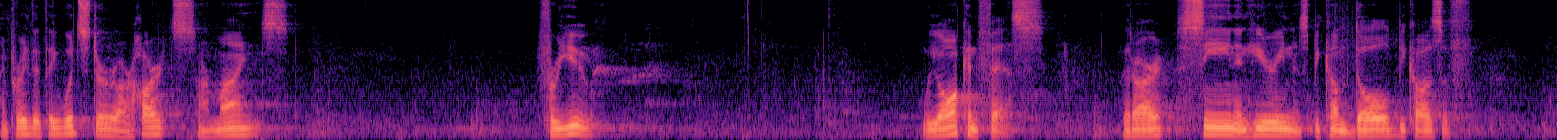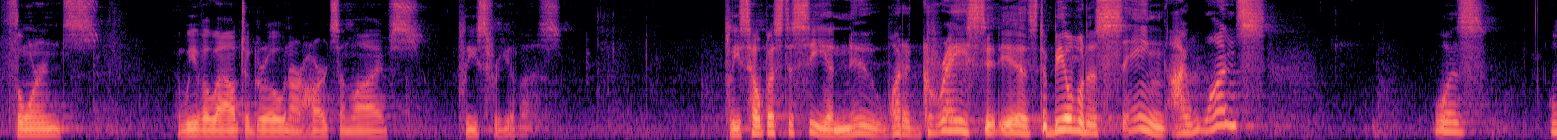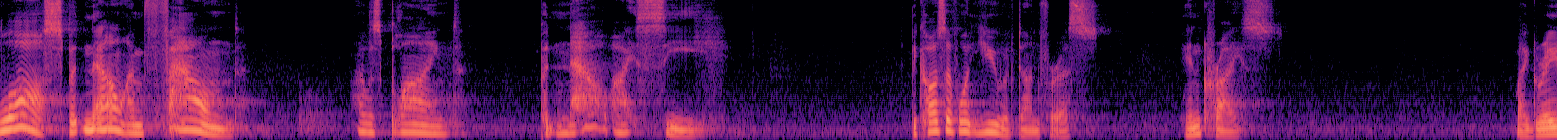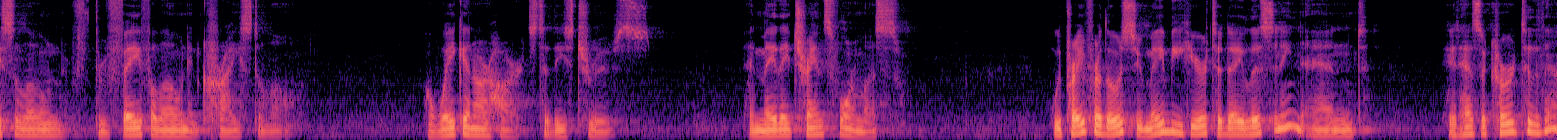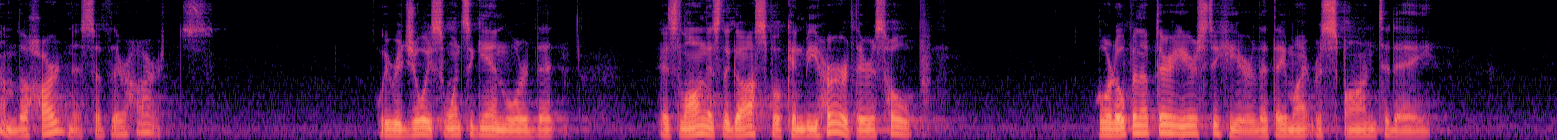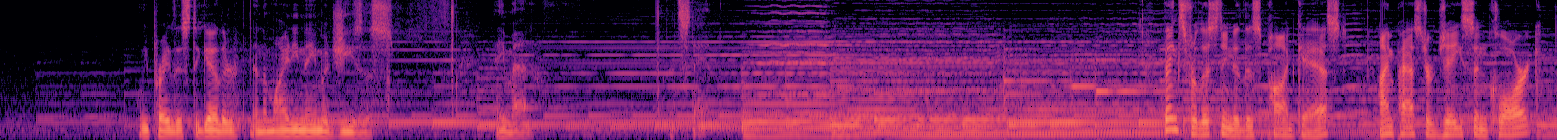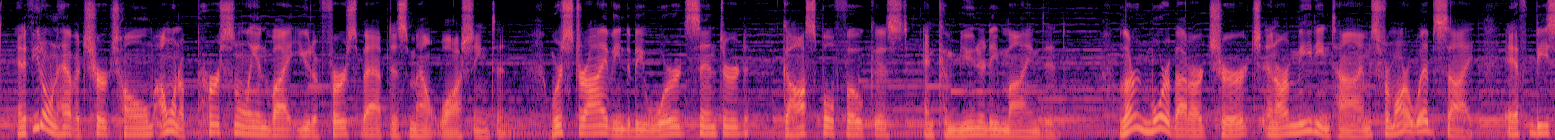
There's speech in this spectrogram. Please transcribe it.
I pray that they would stir our hearts, our minds for you. We all confess that our seeing and hearing has become dulled because of thorns that we've allowed to grow in our hearts and lives. Please forgive us. Please help us to see anew what a grace it is to be able to sing. I once was lost, but now I'm found. I was blind, but now I see. Because of what you have done for us in Christ, by grace alone, through faith alone, in Christ alone. Awaken our hearts to these truths, and may they transform us we pray for those who may be here today listening and it has occurred to them the hardness of their hearts. We rejoice once again, Lord, that as long as the gospel can be heard, there is hope. Lord, open up their ears to hear that they might respond today. We pray this together in the mighty name of Jesus. Amen. Let's stand. Thanks for listening to this podcast. I'm Pastor Jason Clark, and if you don't have a church home, I want to personally invite you to First Baptist Mount Washington. We're striving to be word centered, gospel focused, and community minded. Learn more about our church and our meeting times from our website, fbcmw.org.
